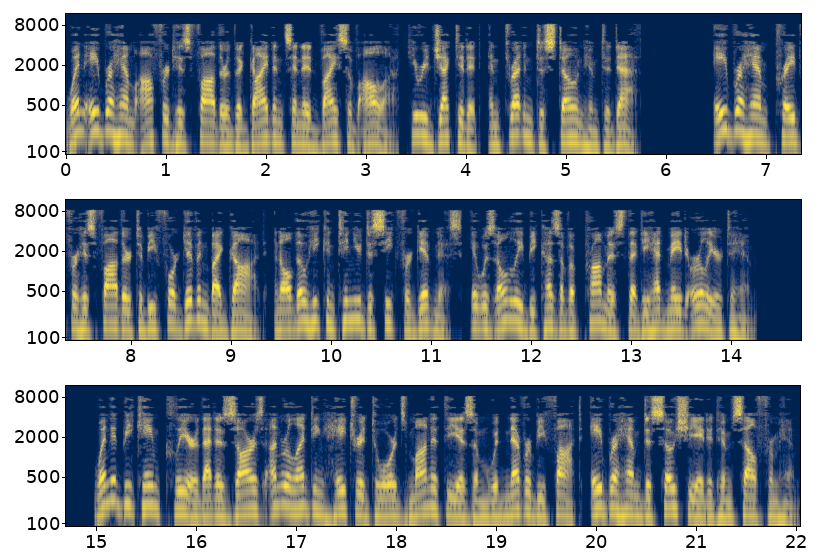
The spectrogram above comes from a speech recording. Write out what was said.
When Abraham offered his father the guidance and advice of Allah, he rejected it, and threatened to stone him to death. Abraham prayed for his father to be forgiven by God, and although he continued to seek forgiveness, it was only because of a promise that he had made earlier to him. When it became clear that Azar's unrelenting hatred towards monotheism would never be fought, Abraham dissociated himself from him.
